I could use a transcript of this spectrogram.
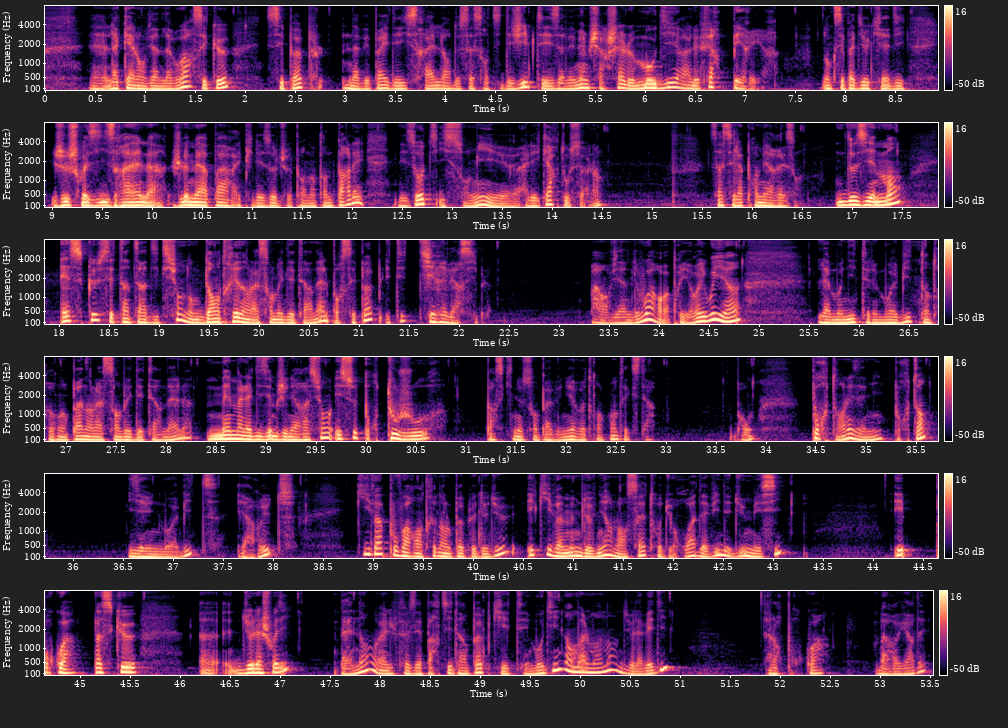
euh, laquelle on vient de la voir, c'est que ces peuples n'avaient pas aidé Israël lors de sa sortie d'Égypte et ils avaient même cherché à le maudire, à le faire périr. Donc c'est pas Dieu qui a dit je choisis Israël, je le mets à part et puis les autres je vais pas en entendre parler. Les autres ils se sont mis euh, à l'écart tout seuls. Hein. Ça c'est la première raison. Deuxièmement, est-ce que cette interdiction donc d'entrer dans l'assemblée de l'Éternel pour ces peuples était irréversible? Bah, On vient de le voir, a priori oui. Hein. L'Ammonite et le Moabite n'entreront pas dans l'assemblée d'Éternel, même à la dixième génération, et ce pour toujours, parce qu'ils ne sont pas venus à votre rencontre, etc. Bon, pourtant les amis, pourtant, il y a une Moabite, il y a Ruth, qui va pouvoir entrer dans le peuple de Dieu et qui va même devenir l'ancêtre du roi David et du Messie. Et pourquoi? Parce que euh, Dieu l'a choisi Ben non, elle faisait partie d'un peuple qui était maudit normalement, non? Dieu l'avait dit. Alors pourquoi? Ben regardez,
